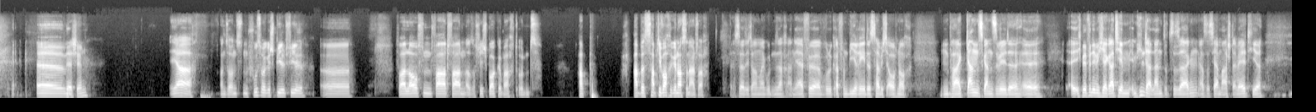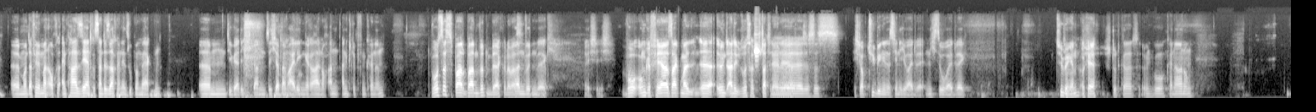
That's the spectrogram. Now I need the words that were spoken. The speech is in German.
ähm, Sehr schön. Ja, ansonsten Fußball gespielt viel, äh, war laufen, Fahrradfahren, also viel Sport gemacht und hab, hab, es, hab die Woche genossen einfach. Das hört sich doch mal eine gute Sache an. Ja, für, wo du gerade von Bier redest, habe ich auch noch ein paar ganz, ganz wilde. Äh, ich befinde mich ja gerade hier im, im Hinterland sozusagen. Das ist ja am Arsch der Welt hier. Ähm, und da findet man auch ein paar sehr interessante Sachen in den Supermärkten. Ähm, die werde ich dann sicher beim Eiligen Gral noch an, anknüpfen können. Wo ist das? Bad- Baden-Württemberg oder was? Baden-Württemberg. Richtig. Wo ungefähr, sag mal, äh, irgendeine größere Stadt in der Nähe. Äh, das ist, ich glaube, Tübingen ist hier nicht weit weg, nicht so weit weg. Tübingen, okay. Stuttgart, irgendwo, keine Ahnung.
